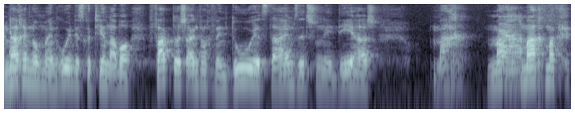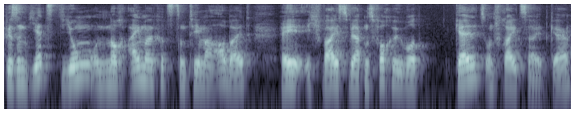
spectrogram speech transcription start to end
nachher nochmal in Ruhe diskutieren, aber Fakt ist einfach, wenn du jetzt daheim sitzt und eine Idee hast, mach, mach, Ja. mach, mach. Wir sind jetzt jung und noch einmal kurz zum Thema Arbeit. Hey, ich weiß, wir hatten es vorher über Geld und Freizeit, gell?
